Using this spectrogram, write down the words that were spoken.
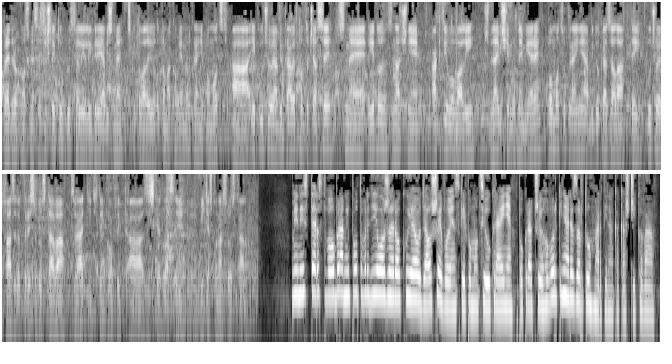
pred rokom sme sa zišli tu v Bruseli lídri, aby sme diskutovali o tom, ako vieme Ukrajine pomôcť. A je kľúčové, aby práve v tomto čase sme jednoznačne aktivovali v najvyššej možnej miere pomoc Ukrajine, aby dokázala tej kľúčovej fáze, do ktorej sa dostáva, zvrátiť ten konflikt a získať vlastne víťazstvo na svoju stranu. Ministerstvo obrany potvrdilo, že rokuje o ďalšej vojenskej pomoci Ukrajine. Pokračuje hovorkyňa rezortu Martina Kakaščíková.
